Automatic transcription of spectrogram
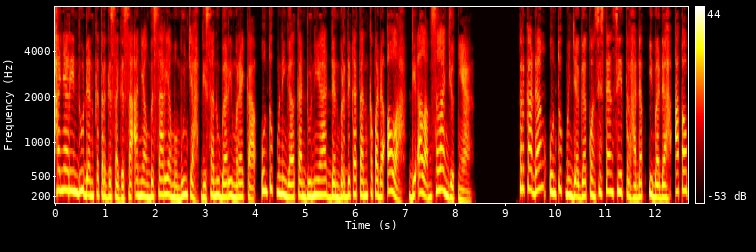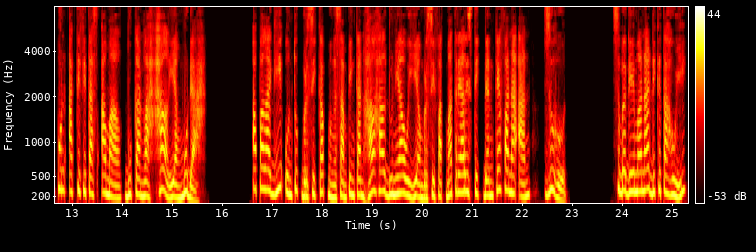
hanya rindu dan ketergesa-gesaan yang besar yang membuncah di sanubari mereka untuk meninggalkan dunia dan berdekatan kepada Allah di alam selanjutnya. Terkadang untuk menjaga konsistensi terhadap ibadah ataupun aktivitas amal bukanlah hal yang mudah apalagi untuk bersikap mengesampingkan hal-hal duniawi yang bersifat materialistik dan kefanaan, zuhud. Sebagaimana diketahui,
